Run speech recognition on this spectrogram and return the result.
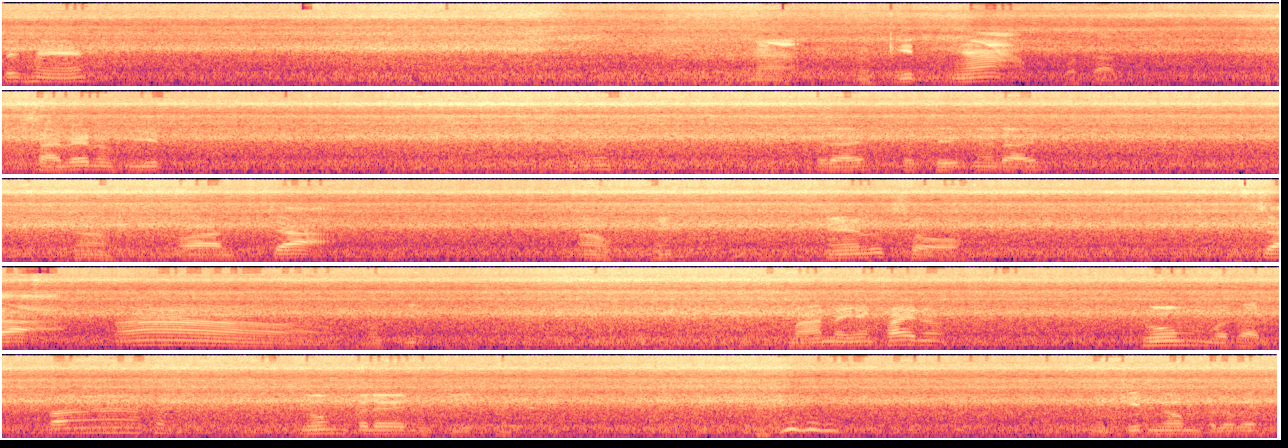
ตึกแหน่ะน้องกิดงาบริษัทใส่เลยน้องกิดนะ ไปได้ไปตึกนะได้อะวานจ้าอ้าวแหแหลูกสองจ้าอ้าวน้องกิดหมาไหนยังไข่เนาะงมบริษัทป้างมไปเลยหนุกิดเลยหนุกิดงมไปเลยเว้ย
